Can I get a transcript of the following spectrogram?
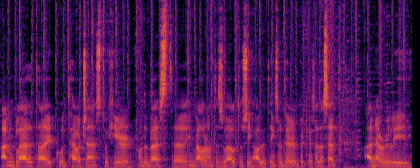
I'm glad that I could have a chance to hear from the best uh, in Valorant as well to see how the things are there because as I said I never really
